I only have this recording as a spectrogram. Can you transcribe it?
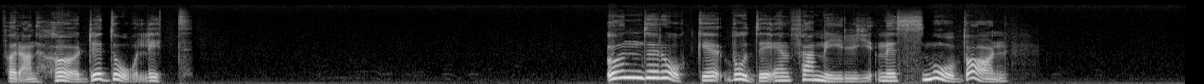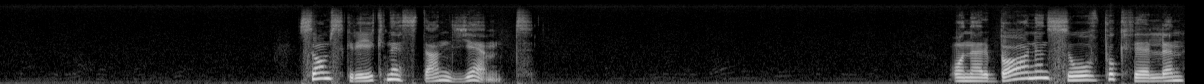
För han hörde dåligt. Under Åke bodde en familj med småbarn som skrek nästan jämt. och när barnen sov på kvällen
